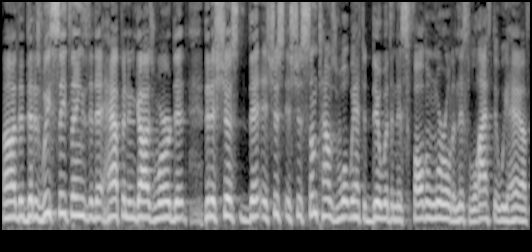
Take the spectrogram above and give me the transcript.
Uh, that, that, as we see things that, that happen in God's word, that, that it's just that it's just it's just sometimes what we have to deal with in this fallen world and this life that we have,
